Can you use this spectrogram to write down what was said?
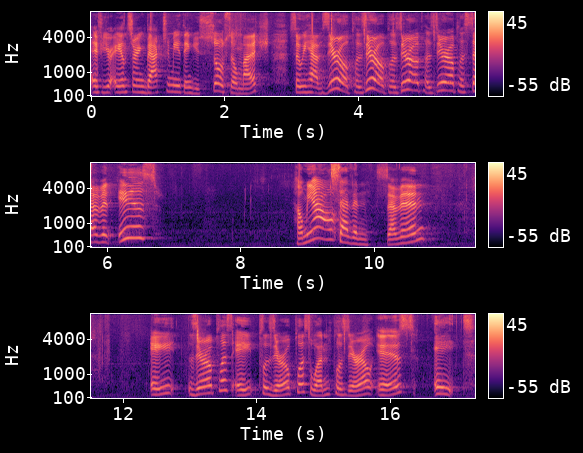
if you're answering back to me, thank you so, so much. So we have 0 plus 0 plus 0 plus 0 plus 7 is, help me out, Seven. 7. 8, 0 plus 8 plus 0 plus 1 plus 0 is Eight.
